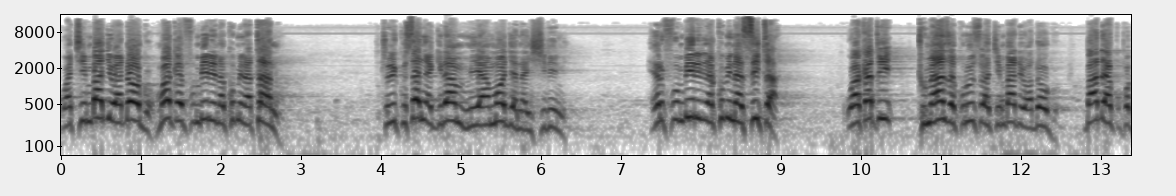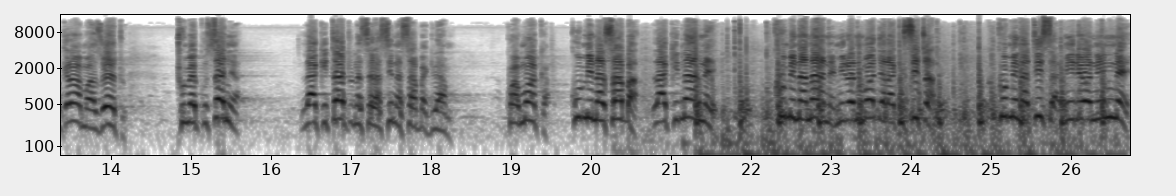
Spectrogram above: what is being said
wachimbaji wadogo, mwaka elfu mbili na kumi na tano tulikusanya gramu mia moja na ishirini elfu mbili na kumi na sita wakati tumeanza kuruhusu wachimbaji wadogo, baada ya kupokelewa mawazo yetu, tumekusanya laki tatu na thelathini na saba gramu kwa mwaka, kumi na saba laki nane kumi na nane milioni moja laki sita kumi na tisa milioni nne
